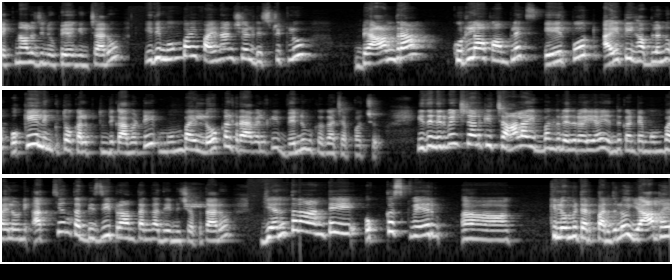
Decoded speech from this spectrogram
టెక్నాలజీని ఉపయోగించారు. ఇది ముంబై ఫైనాన్షియల్ డిస్ట్రిక్ట్లు Bandra Kurla complex airport IT హబ్లను ఒకే లింక్తో కలుపుతుంది కాబట్టి ముంబై లోకల్ ట్రావెల్కి వెన్నుముకగా చెప్పొచ్చు. ఇది నిర్మించడానికి చాలా ఇబ్బందులు ఎదురయ్యాయి. ఎందుకంటే ముంబైలోని అత్యంత బిజీ ప్రాంతంగా దీన్ని చెబుతారు. ఎంత అంటే ఒక్క స్క్వేర్ కిలోమీటర్ పరిధిలో యాభై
